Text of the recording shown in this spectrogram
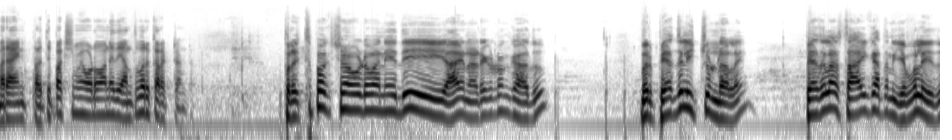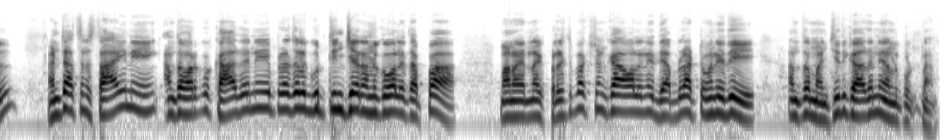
మరి ఆయన ప్రతిపక్షం ఇవ్వడం అనేది ఎంతవరకు కరెక్ట్ అంట? ప్రతిపక్షం అవ్వడం అనేది ఆయన అడగడం కాదు. మరి పెద్దలు ఇచ్చి ఉండాలి. పెద్దల స్థాయికి అతనికి ఇవ్వలేదు. అంటే అతని స్థాయిని అంతవరకు కాదని ప్రజలు గుర్తించారు అనుకోవాలి తప్ప మన నాకు ప్రతిపక్షం కావాలని దెబ్బలాట్టం అనేది అంత మంచిది కాదని నేను అనుకుంటున్నాను.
